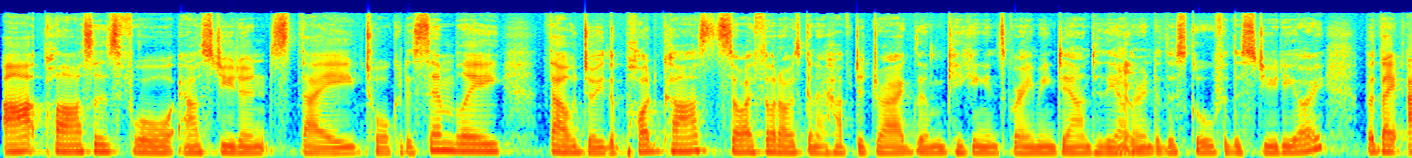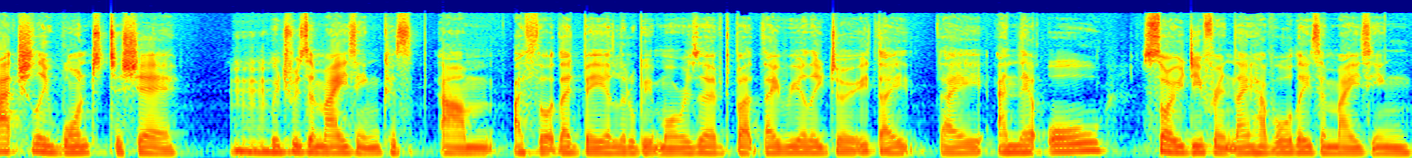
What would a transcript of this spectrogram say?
art classes for our students. They talk at assembly. They'll do the podcast. So I thought I was going to have to drag them kicking and screaming down to the Yep. other end of the school for the studio, but they actually want to share which was amazing because um, I thought they'd be a little bit more reserved, but they really do. They they and they're all so different. They have all these amazing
